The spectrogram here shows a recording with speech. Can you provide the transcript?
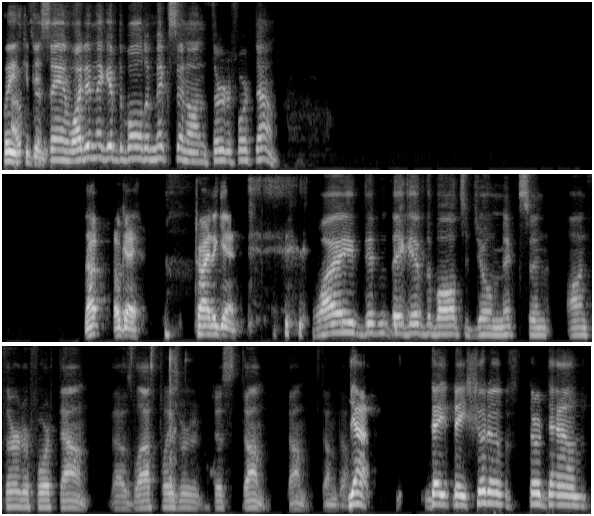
Please I was continue. Just saying, why didn't they give the ball to Mixon on third or fourth down? No, okay. Try it again. why didn't they give the ball to Joe Mixon on third or fourth down? Those last plays were just dumb, dumb, dumb, dumb. Yeah, they they should have third down.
